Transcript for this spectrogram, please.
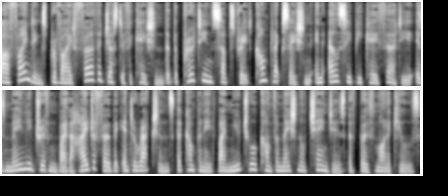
Our findings provide further justification that the protein substrate complexation in LCPK30 is mainly driven by the hydrophobic interactions accompanied by mutual conformational changes of both molecules.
